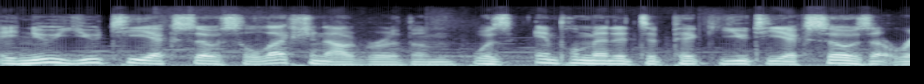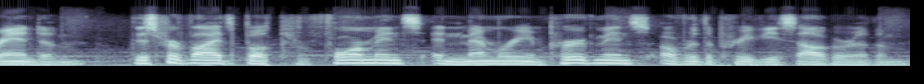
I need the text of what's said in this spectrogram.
A new UTXO selection algorithm was implemented to pick UTXOs at random. This provides both performance and memory improvements over the previous algorithm.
